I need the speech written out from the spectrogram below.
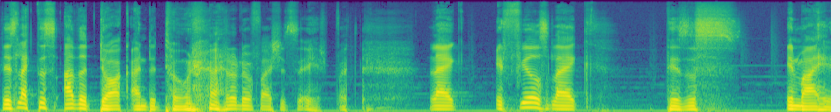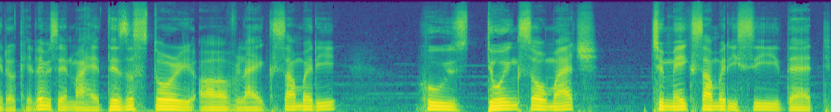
there's like this other dark undertone. I don't know if I should say it, but like, it feels like there's this in my head okay let me say in my head there's a story of like somebody who's doing so much to make somebody see that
